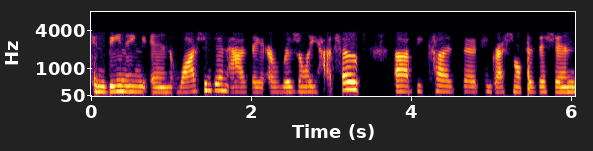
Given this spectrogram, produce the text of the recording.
convening in Washington as they originally had hoped uh, because the congressional physician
